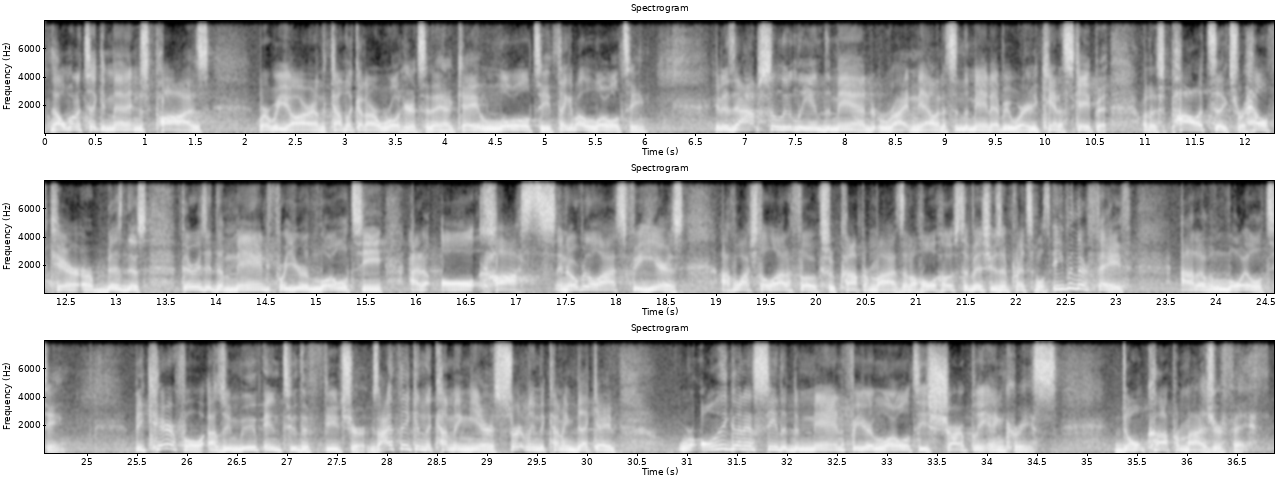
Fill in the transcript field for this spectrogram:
Now, I want to take a minute and just pause where we are and kind of look at our world here today, okay? Loyalty. Think about loyalty. It is absolutely in demand right now, and it's in demand everywhere. You can't escape it. Whether it's politics or healthcare or business, there is a demand for your loyalty at all costs. And over the last few years, I've watched a lot of folks who compromise on a whole host of issues and principles, even their faith, out of loyalty. Be careful as we move into the future, because I think in the coming years, certainly in the coming decade, we're only going to see the demand for your loyalty sharply increase. Don't compromise your faith.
